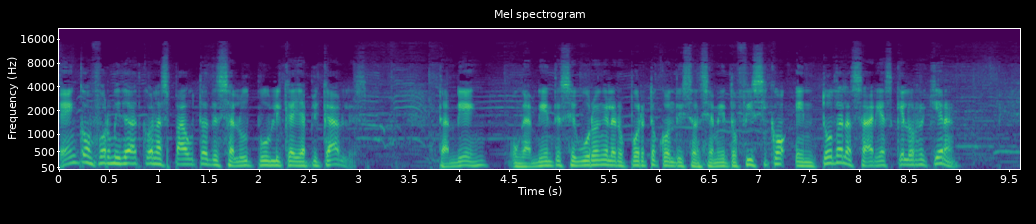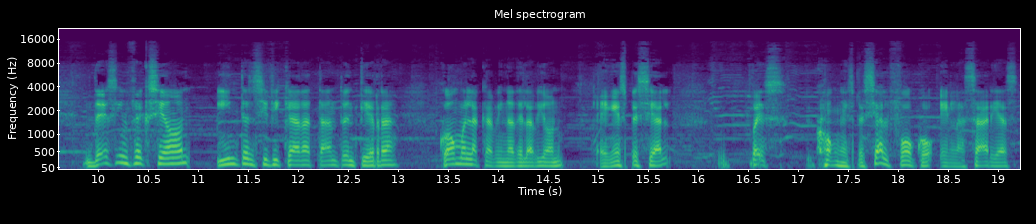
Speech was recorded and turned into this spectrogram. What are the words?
en conformidad con las pautas de salud pública y aplicables. También un ambiente seguro en el aeropuerto con distanciamiento físico en todas las áreas que lo requieran. Desinfección intensificada tanto en tierra como en la cabina del avión, en especial, pues con especial foco en las áreas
